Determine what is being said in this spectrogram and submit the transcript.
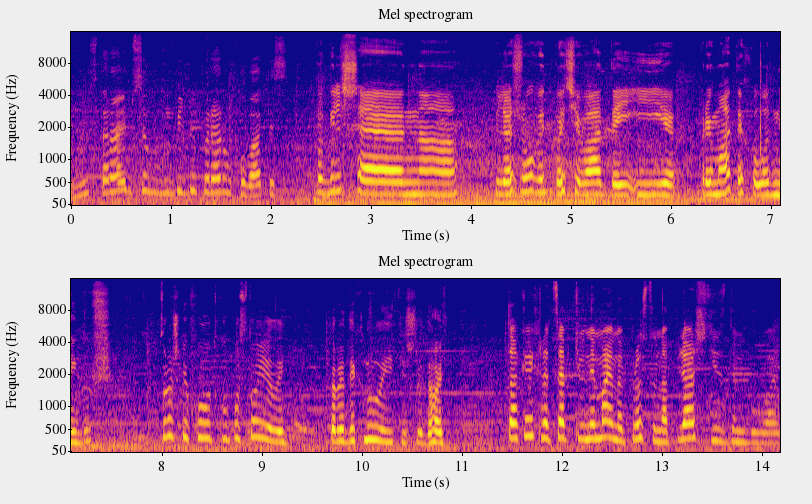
Ну, стараємося в обідню перерву ховатись. побільше на пляжу відпочивати і приймати холодний душ. Трошки в холодку постояли, передихнули і пішли далі. Таких рецептів немає, ми просто на пляж їздимо буває.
